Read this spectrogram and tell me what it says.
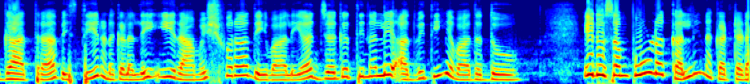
ಗಾತ್ರ ವಿಸ್ತೀರ್ಣಗಳಲ್ಲಿ ಈ ರಾಮೇಶ್ವರ ದೇವಾಲಯ ಜಗತ್ತಿನಲ್ಲಿ ಅದ್ವಿತೀಯವಾದದ್ದು. ಇದು ಸಂಪೂರ್ಣ ಕಲ್ಲಿನ ಕಟ್ಟಡ.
